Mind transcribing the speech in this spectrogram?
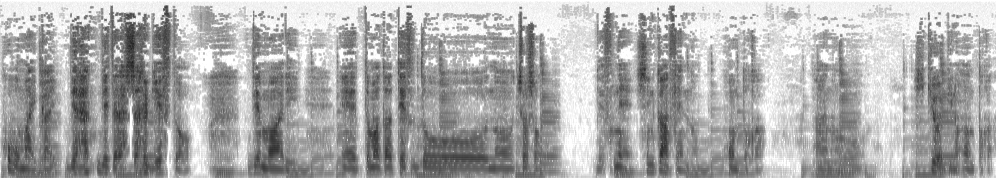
ほぼ毎回出ら 出てらっしゃるゲストでもあり、えっと、また鉄道の著書ですね、新幹線の本とか、あの、秘境駅の本とか、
